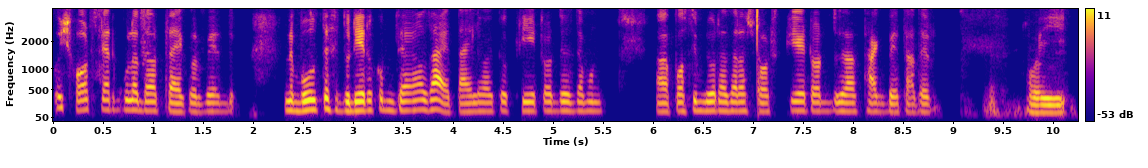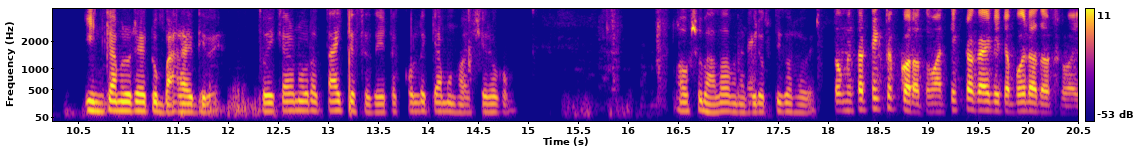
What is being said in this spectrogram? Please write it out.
ওই শর্টস অ্যাডগুলো দেওয়ার ট্রাই করবে। মানে বলতেছে যদি এরকম দেওয়া যায় তাহলে হয়তো ক্রিয়েটরদের যেমন পসিবল ওরা যারা শর্টস ক্রিয়েটর যারা থাকবে তাদের ওই ইনকাম ওটা একটু বাড়াই দিবে। তো এই কারণে ওরা চাইতেছে যে এটা করলে কেমন হয় সেরকম। অবশ্যই ভালো হবে না বিরক্তিকর হবে। তুমি তো টিকটক করো তোমার টিকটক আইডিটা বইলা দাও সবাই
